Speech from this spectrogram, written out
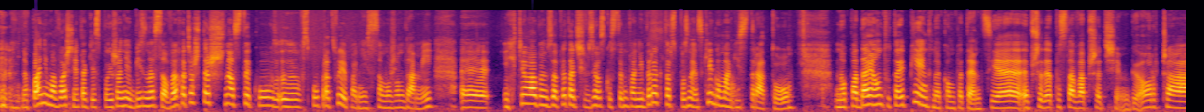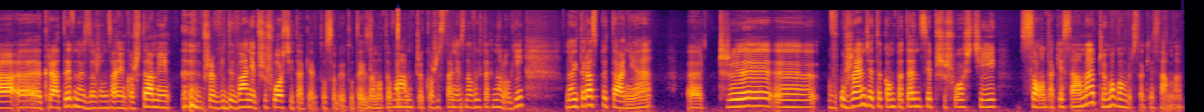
No, pani ma właśnie takie spojrzenie biznesowe, chociaż też na styku y, współpracuje Pani z samorządami. E, I chciałabym zapytać w związku z tym Pani dyrektor z Poznańskiego Magistratu. No, padają tutaj piękne kompetencje, postawa przedsiębiorcza, e, kreatywność, zarządzanie kosztami, przewidywanie przyszłości, tak jak to sobie tutaj zanotowałam, czy korzystanie z nowych technologii. No i teraz pytanie, e, czy w urzędzie te kompetencje przyszłości są takie same, czy mogą być takie same?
